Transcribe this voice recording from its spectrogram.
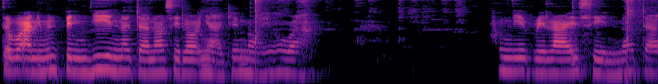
แต่ว่าอันนี้มันเป็นยีนนะจ้ะเนาะสิเลาะยากจังหน่อยเพราะว่าคนเย็บเวลายส้นนาะจ้ะ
